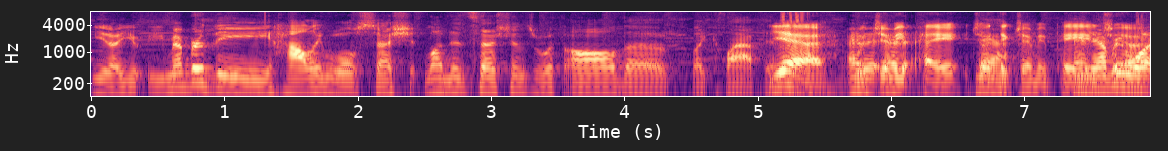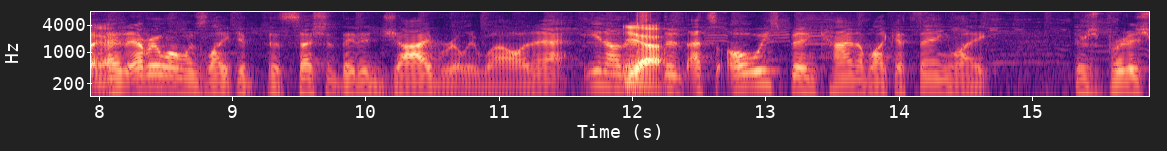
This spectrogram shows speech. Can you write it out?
you know you, you remember the Hollywood session, London sessions with all the like Clapton. Yeah, And- with Jimmy and- Page. yeah. I think Jimmy Page. and everyone yeah. and everyone was like the session they didn't jive really well and that, you know there's, Yeah. there's, that's always been kind of like a thing like there's british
